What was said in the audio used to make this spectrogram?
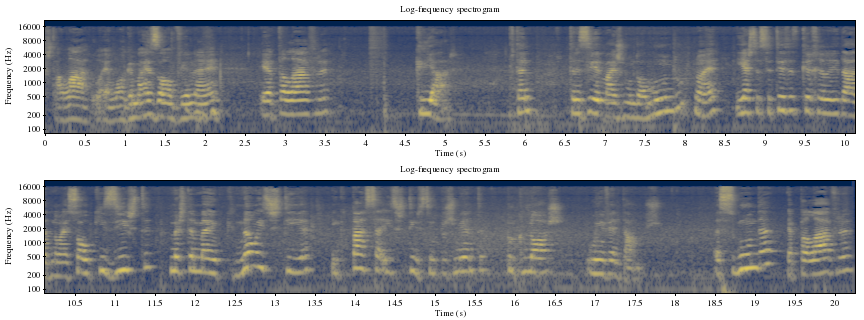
Está lá, é logo a mais óbvia, não é? É a palavra criar. Portanto, trazer mais mundo ao mundo, não é? E esta certeza de que a realidade não é só o que existe, mas também o que não existia e que passa a existir simplesmente porque nós o inventamos. A segunda é a palavra.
